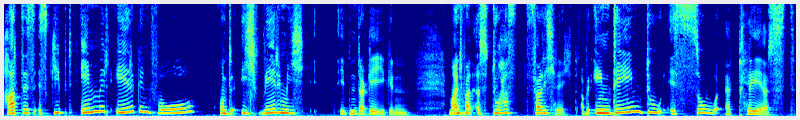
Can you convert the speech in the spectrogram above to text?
hat es, es gibt immer irgendwo, und ich wehre mich eben dagegen. Manchmal, also du hast völlig recht, aber indem du es so erklärst,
